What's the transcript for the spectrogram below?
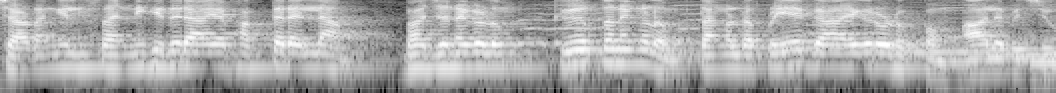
ചടങ്ങിൽ സന്നിഹിതരായ ഭക്തരെല്ലാം ഭജനകളും കീർത്തനങ്ങളും തങ്ങളുടെ പ്രിയ ഗായകരോടൊപ്പം ആലപിച്ചു.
